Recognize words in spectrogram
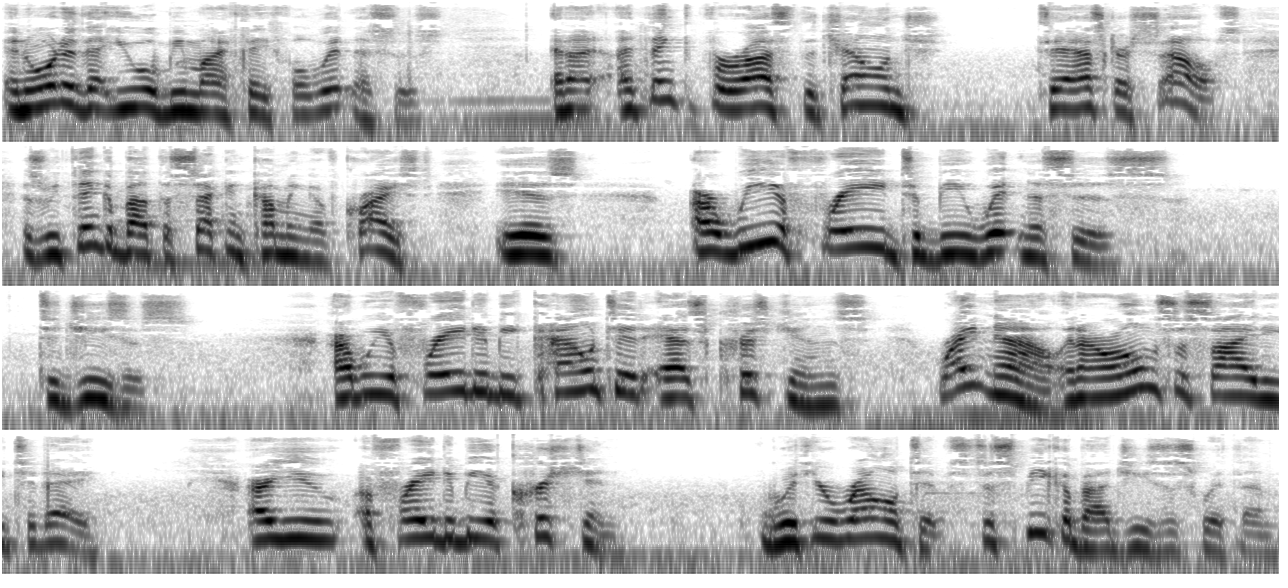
in order that you will be my faithful witnesses. And I, I think for us, the challenge to ask ourselves as we think about the second coming of Christ is, are we afraid to be witnesses to Jesus? Are we afraid to be counted as Christians right now in our own society today? Are you afraid to be a Christian with your relatives, to speak about Jesus with them?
